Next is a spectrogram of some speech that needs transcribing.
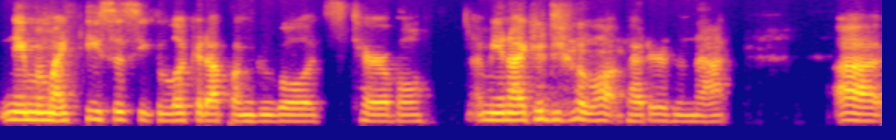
name of my thesis. You can look it up on Google. It's terrible. I mean, I could do a lot better than that. Uh,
